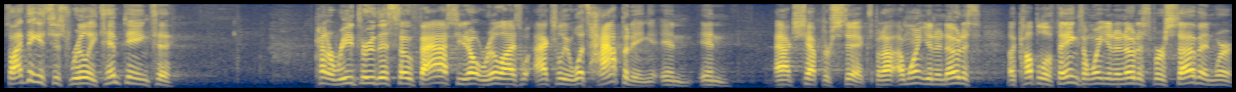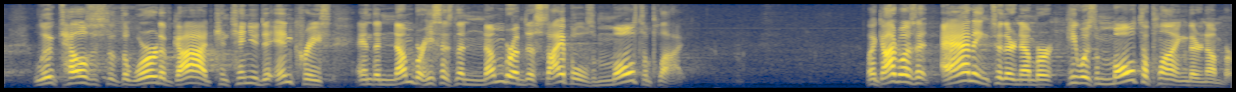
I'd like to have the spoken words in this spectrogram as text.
So I think it's just really tempting to kind of read through this so fast you don't realize actually what's happening in, in Acts chapter 6. But I, I want you to notice a couple of things. I want you to notice verse 7 where Luke tells us that the word of God continued to increase and the number, he says, the number of disciples multiplied. Like God wasn't adding to their number, He was multiplying their number.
